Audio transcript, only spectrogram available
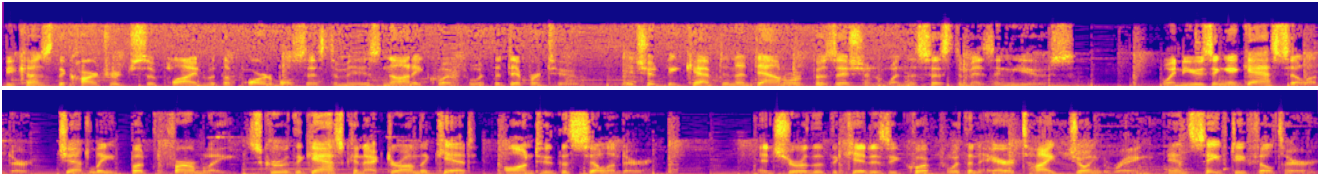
Because the cartridge supplied with the portable system is not equipped with the dipper tube, it should be kept in a downward position when the system is in use. When using a gas cylinder, gently but firmly screw the gas connector on the kit onto the cylinder. Ensure that the kit is equipped with an airtight joint ring and safety filter.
